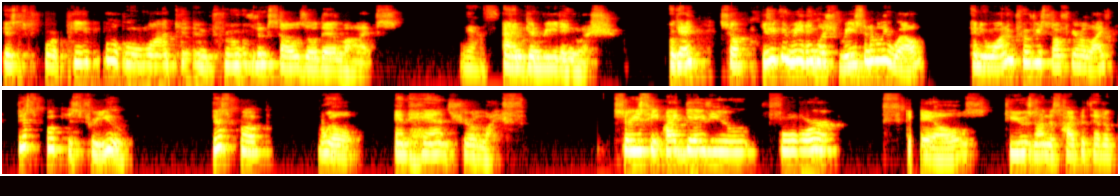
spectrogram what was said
is for people who want to improve themselves or their lives. Yes. And can read English. Okay. So if you can read English reasonably well and you want to improve yourself, or your life, this book is for you. This book will enhance your life. So you see, I gave you four scales to use on this hypothetical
